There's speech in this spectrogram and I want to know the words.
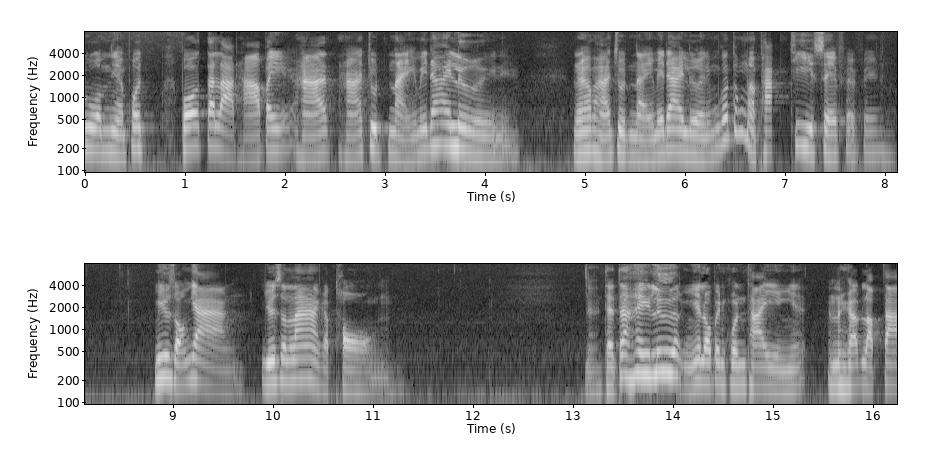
รวมเนี่ยพอ พอตลาดหาไปหาหาจุดไหนไม่ได้เลยเนี่ยนะครับหาจุดไหนไม่ได้เลย มันก็ต้องมาพักที่เซฟเฟนมีอยู่สองอย่างยูซล่ากับทองนะแต่ถ้าให้เลือกอย่างเงี้ยเราเป็นคนไทยอย่างเงี้ยนะครับ หลับตา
